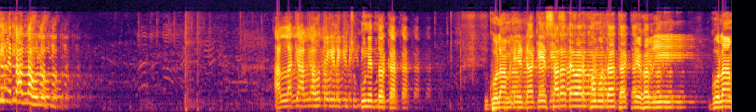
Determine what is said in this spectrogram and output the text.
দিবে তো আল্লাহ হলো কি? আল্লাহকে আল্লাহ হতে গেলে কিছু গুণের দরকার। গোলামের ডাকে সারা দেওয়ার ক্ষমতা থাকতে হবে। গোলাম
